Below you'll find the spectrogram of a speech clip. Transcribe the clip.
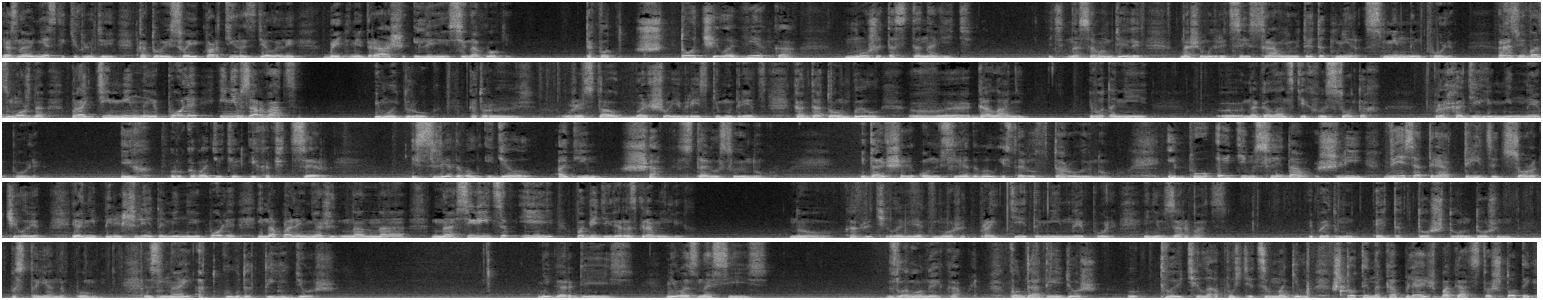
Я знаю нескольких людей, которые из своей квартиры сделали бейт-мидраж или синагоги. Так вот, что человека может остановить? Ведь на самом деле наши мудрецы сравнивают этот мир с минным полем. Разве возможно пройти минное поле и не взорваться? И мой друг, который уже стал большой еврейский мудрец, когда-то он был в Голландии, и вот они э, на голландских высотах проходили минное поле. Их руководитель, их офицер исследовал и делал один шаг, ставил свою ногу. И дальше он исследовал и ставил вторую ногу. И по этим следам шли весь отряд, 30-40 человек. И они перешли это минное поле и напали неожиданно на, на сирийцев и победили, разгромили их. Но как же человек может пройти это минное поле и не взорваться? И поэтому это то, что он должен постоянно помнить. Знай, откуда ты идешь. Не гордись, не возносись. Зловонная капля. Куда ты идешь? Твое тело опустится в могилу. Что ты накопляешь богатство? Что ты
